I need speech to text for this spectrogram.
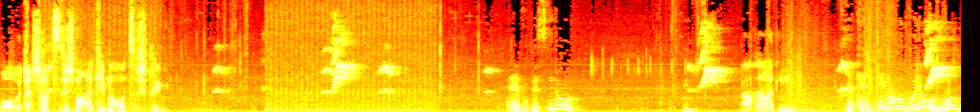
oh, und da schafft's nicht mal an die Mauer zu springen. Hä, wo bist denn du? Nachladen. Hier kennt einer irgendwo hier oben rum.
